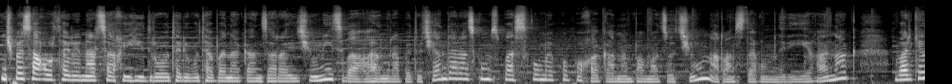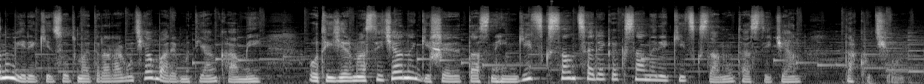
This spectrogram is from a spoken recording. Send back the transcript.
Ինչպես հաղորդել են Արցախի հիդրոթերապևտաբանական ծառայությունից, վաղ հանրապետության դարածքում սպասվում է փոփոխական անբավարարություն առանց ստեղումների եղանակ, վարկյանում 3-ից 8 մետր հեռագությամբ արևմտյան քամի։ Օդի ջերմաստիճանը գիշերը 15-ից 20 ցելսիուսը 23-ից 28 աստիճան։ Տաքություն։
